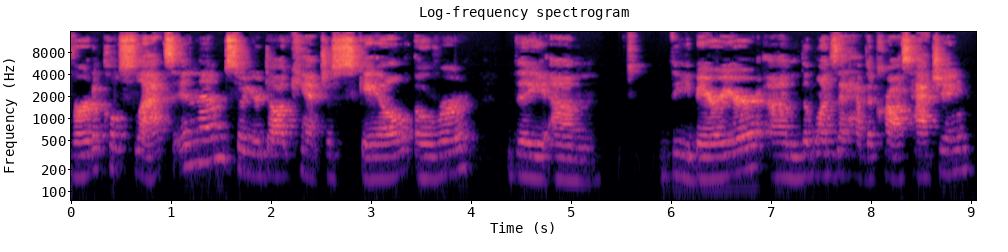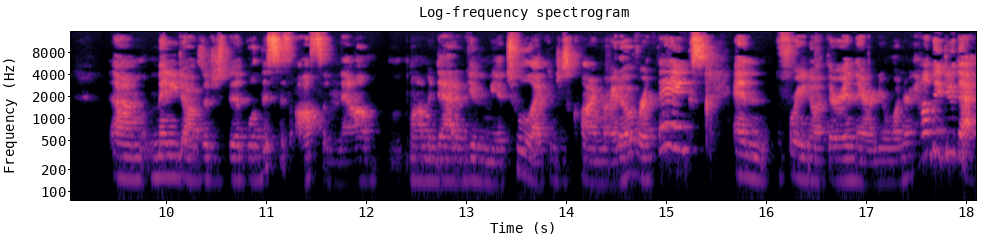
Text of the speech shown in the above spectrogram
vertical slats in them so your dog can't just scale over the um, the barrier. Um, the ones that have the cross hatching, um, many dogs will just be like, well, this is awesome. Now mom and dad have given me a tool. I can just climb right over. Thanks. And before you know it, they're in there and you're wondering how they do that.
